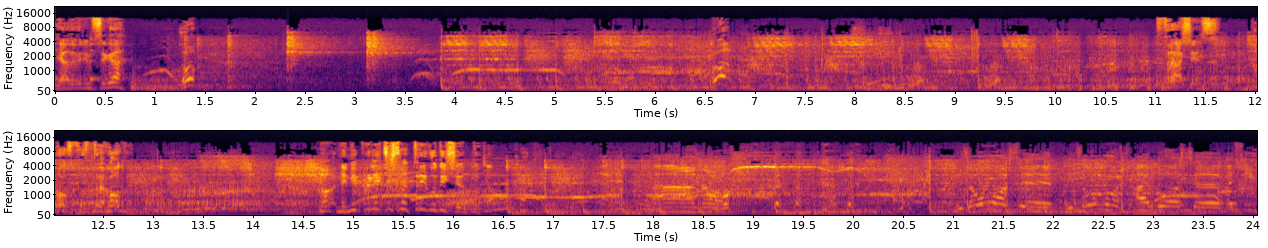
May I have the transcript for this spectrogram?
Я да видим сега. Оп! Страшен си. Просто страхотен. Но не ми приличаш на 3 годишен тук. Ah, no. it's almost, uh, it's almost, I was, uh, I think,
